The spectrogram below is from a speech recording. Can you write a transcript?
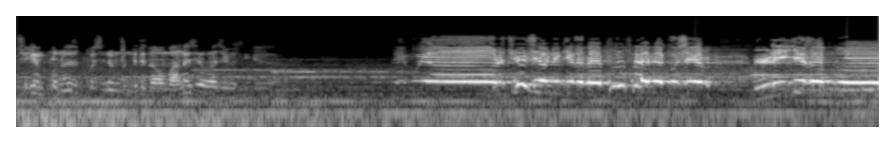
지금 보는, 보시는 분들이 너무 많으셔가지고 지금. 아이고야, 우리 태지 형님께서 배부서 890 리기 선물.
